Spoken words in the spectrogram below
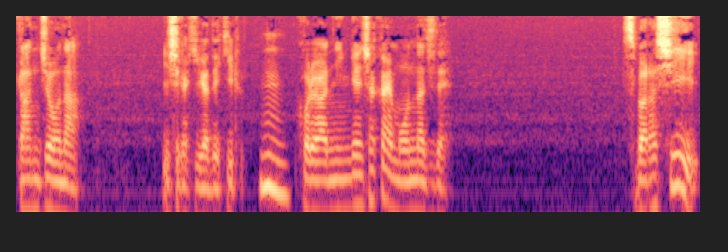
頑丈な石垣ができるうん。これは人間社会も同じで素晴らしい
